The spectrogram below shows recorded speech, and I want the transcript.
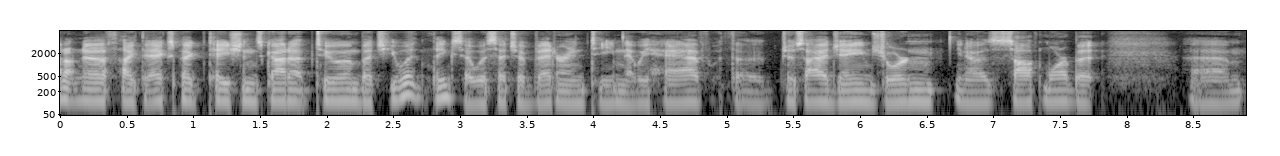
I don't know if like the expectations got up to him, but you wouldn't think so with such a veteran team that we have with uh, Josiah James Jordan, you know, as a sophomore. But um,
